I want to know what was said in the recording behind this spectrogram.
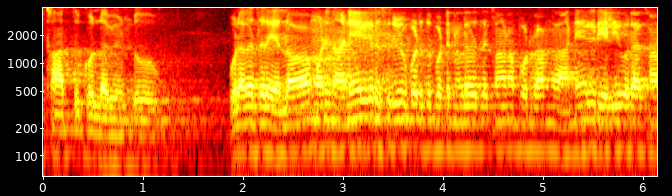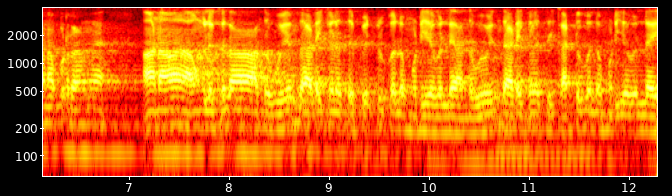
காத்து கொள்ள வேண்டும். உலகத்தில் எல்லா மனிதன் அநேகர் சிறுமைப்படுத்தப்பட்ட நிலவரத்தில் காணப்படுறாங்க அநேகர் எளியவராக காணப்படுறாங்க. ஆனால் அவங்களுக்கெல்லாம் அந்த உயர்ந்த அடைக்கலத்தை பெற்றுக்கொள்ள முடியவில்லை அந்த உயர்ந்த அடைக்கலத்தை கற்றுக்கொள்ள முடியவில்லை.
